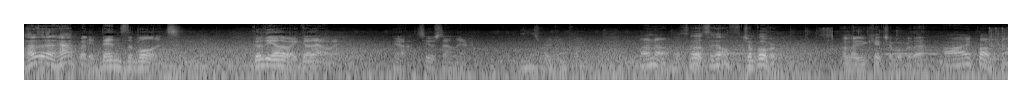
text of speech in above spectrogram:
How did that happen? It bends the bullets. Go the other way. Go that way. Yeah, see what's down there. That's where it came from. Oh no, that's Oh, it's the health. Jump over. Oh no, you can't jump over that. Oh, I probably can.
